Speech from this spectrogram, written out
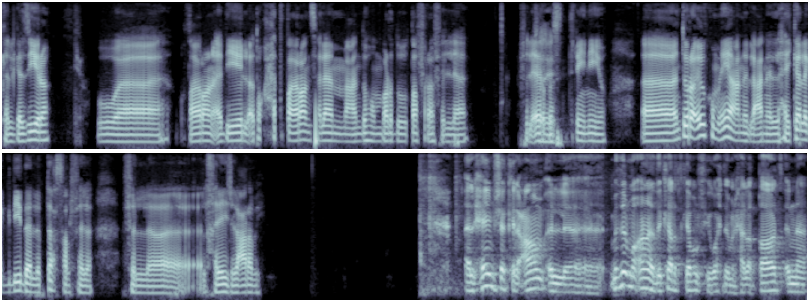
كالجزيرة وطيران أديل. أتوقع حتى طيران سلام عندهم برضو طفرة في في الايرباص 3 نيو. آه، أنتوا رأيكم إيه عن عن الهيكلة الجديدة اللي بتحصل في في الخليج العربي. الحين بشكل عام مثل ما أنا ذكرت قبل في واحدة من الحلقات إن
